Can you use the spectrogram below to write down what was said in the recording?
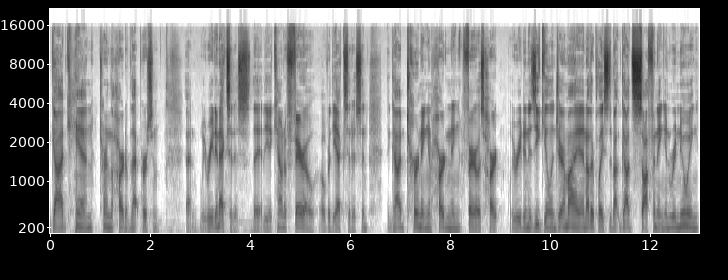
God can turn the heart of that person. And we read in Exodus the, the account of Pharaoh over the Exodus and God turning and hardening Pharaoh's heart. We read in Ezekiel and Jeremiah and other places about God softening and renewing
